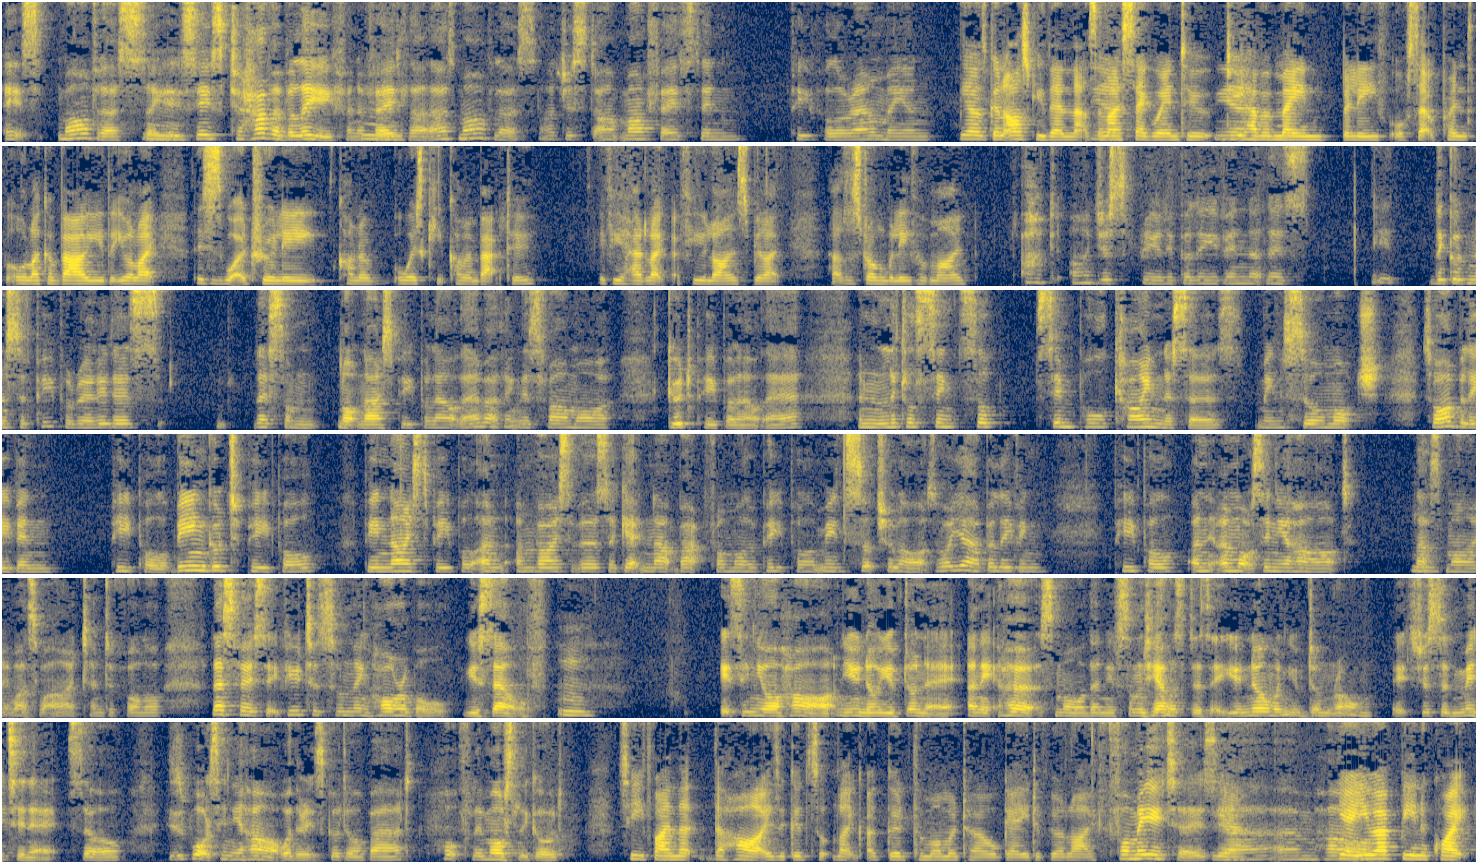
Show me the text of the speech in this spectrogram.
it's marvelous. Mm. It's, it's to have a belief and a Mm. faith like that's marvelous. I just uh, my faith's in people around me and Yeah, I was going to ask you then. That's a nice segue into. Do you have a main belief or set of principle or like a value that you're like, this is what I truly kind of always keep coming back to? If you had like a few lines to be like, that's a strong belief of mine. I, I just really believe in that there's the goodness of people really there's there's some not nice people out there but I think there's far more good people out there and little simple simple kindnesses mean so much so I believe in people being good to people being nice to people and, and vice versa getting that back from other people it means such a lot so yeah I believe in people and, and what's in your heart that's my that's what I tend to follow let's face it if you did something horrible yourself Mm. it's in your heart and you know you've done it and it hurts more than if somebody else does it. You know when you've done wrong. It's just admitting it. So it's what's in your heart, whether it's good or bad. Hopefully mostly good. So you find that the heart is a good sort like a good thermometer or gauge of your life. For me it is, Yeah. yeah. Um, heart. Yeah, you have been a quite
